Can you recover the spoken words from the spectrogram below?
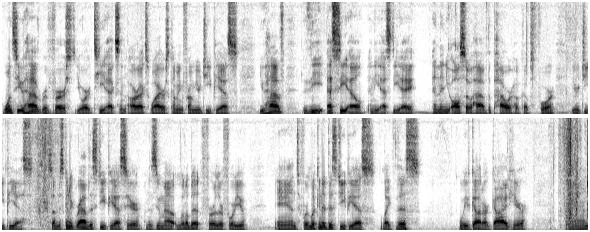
Once you have reversed your TX and RX wires coming from your GPS, you have the SCL and the SDA, and then you also have the power hookups for your GPS. So I'm just going to grab this GPS here. I'm going to zoom out a little bit further for you. And if we're looking at this GPS like this, we've got our guide here. And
